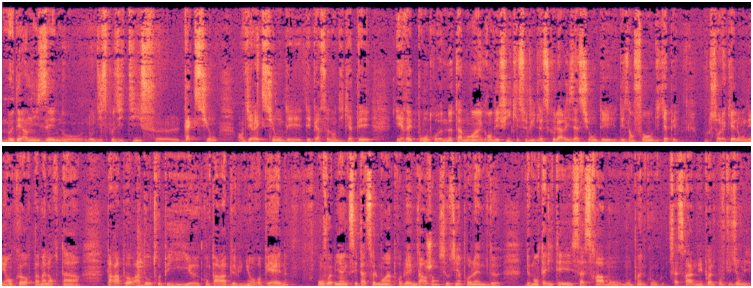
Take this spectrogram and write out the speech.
moderniser nos, dispositifs euh, d'action en direction des, personnes handicapées et répondre notamment à un grand défi qui est celui de la scolarisation des, des enfants handicapés, sur lequel on est encore pas mal en retard par rapport à d'autres pays euh, comparables de l'Union européenne on voit bien que ce n'est pas seulement un problème d'argent, c'est aussi un problème de, mentalité. Et ça sera mon, point de ça sera mes points de conclusion, mais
